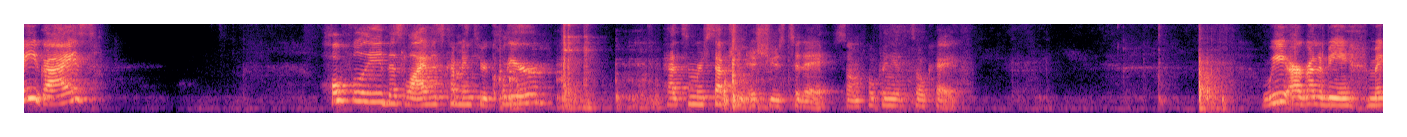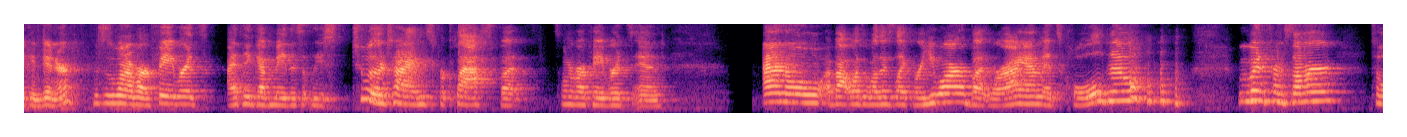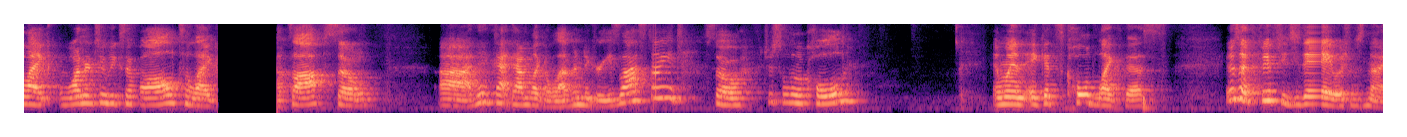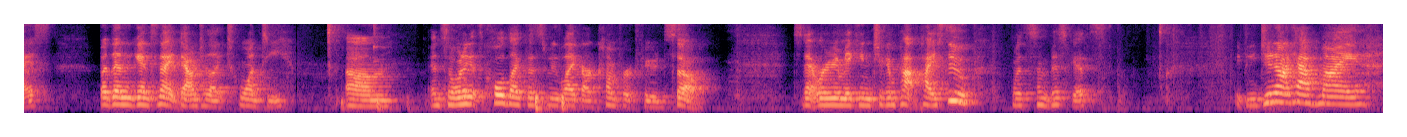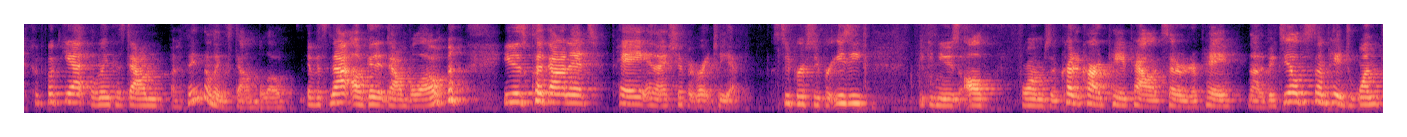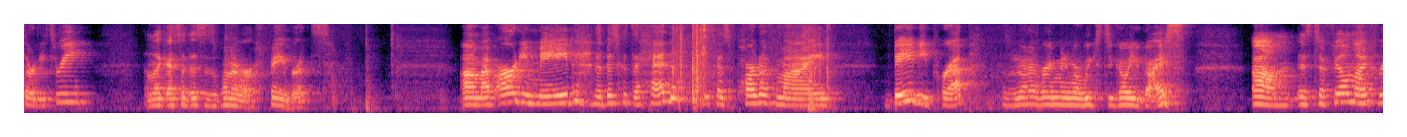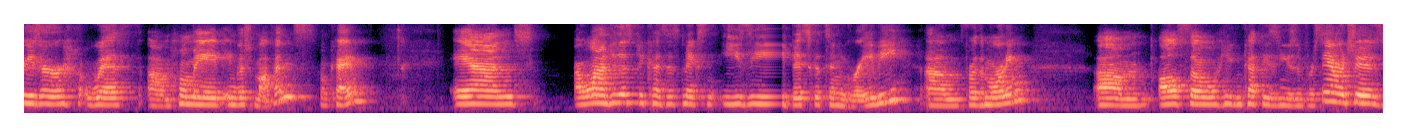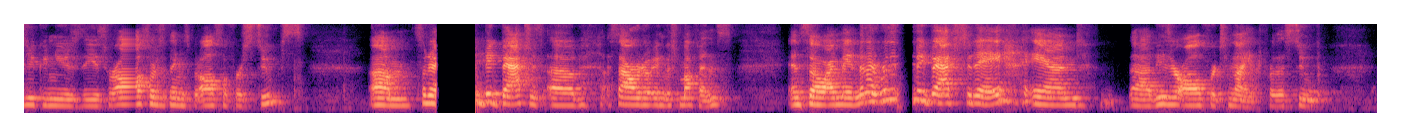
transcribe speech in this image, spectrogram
Hey, you guys. Hopefully this live is coming through clear. Had some reception issues today, so I'm hoping it's okay. We are going to be making dinner. This is one of our favorites. I think I've made this at least two other times for class, but it's one of our favorites. And I don't know about what the weather's like where you are, but where I am, it's cold now. we went from summer to like one or two weeks of fall to like nuts off. So uh, I think it got down to like 11 degrees last night. So just a little cold. And when it gets cold like this, it was like 50 today, which was nice. But then again, tonight down to like 20. Um, and so when it gets cold like this, we like our comfort food. So tonight we're going to be making chicken pot pie soup with some biscuits. If you do not have my cookbook yet, the link is down. I think the link's down below. If it's not, I'll get it down below. you just click on it, pay, and I ship it right to you. Super, super easy. You can use all forms of credit card, PayPal, etc. to pay. Not a big deal. This is on page 133. And like I said, this is one of our favorites. Um, I've already made the biscuits ahead because part of my baby prep, because we don't have very many more weeks to go, you guys, um, is to fill my freezer with um, homemade English muffins, okay? And I want to do this because this makes an easy biscuits and gravy um, for the morning. Um, also, you can cut these and use them for sandwiches. You can use these for all sorts of things, but also for soups. Um, so now big batches of sourdough English muffins. And so I made another really big batch today, and uh, these are all for tonight for the soup.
